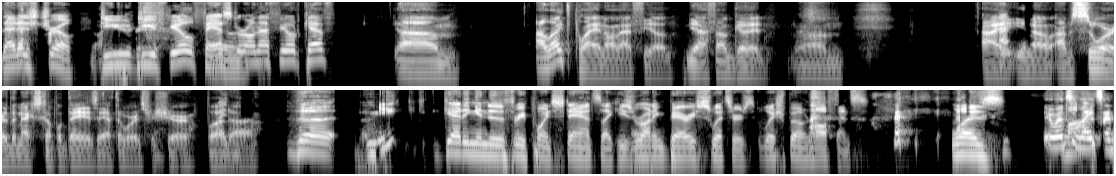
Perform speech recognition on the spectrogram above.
That is true. Do you do you feel faster on that field, Kev? um, I liked playing on that field. Yeah, I felt good. Um, I, I- you know, I was sore the next couple days afterwards for sure. But uh, The me getting into the three point stance like he's running Barry Switzer's wishbone offense was. it was the last time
